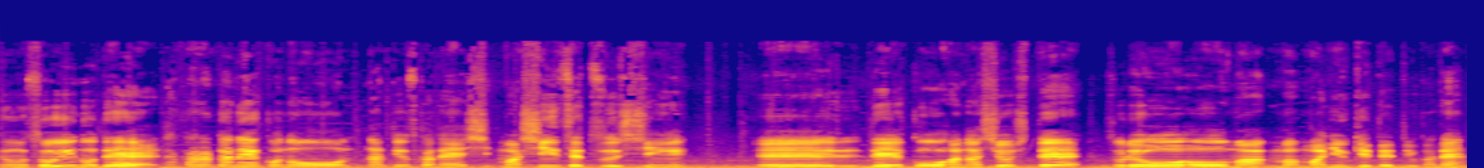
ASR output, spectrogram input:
うん、そういうので、なかなかね、この、なんていうんですかね、まあ、親切心、えー、で、こう話をして、それを、まあ、ま、真に受けてっていうかね、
